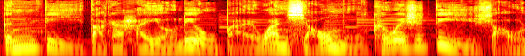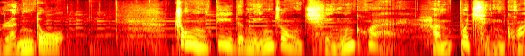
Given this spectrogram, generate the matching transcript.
耕地大概还有六百万小亩，可谓是地少人多。种地的民众勤快和不勤快，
